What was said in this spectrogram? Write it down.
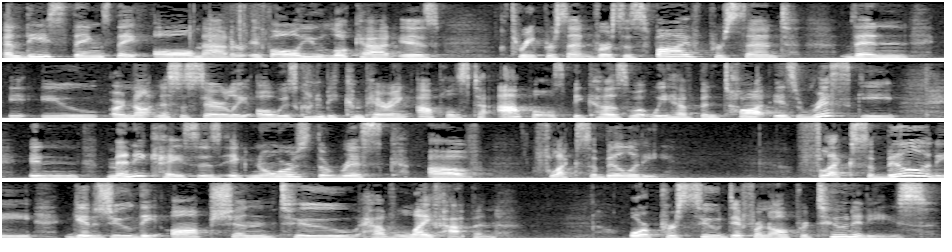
And these things, they all matter. If all you look at is 3% versus 5%, then you are not necessarily always going to be comparing apples to apples because what we have been taught is risky in many cases ignores the risk of flexibility. Flexibility gives you the option to have life happen or pursue different opportunities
